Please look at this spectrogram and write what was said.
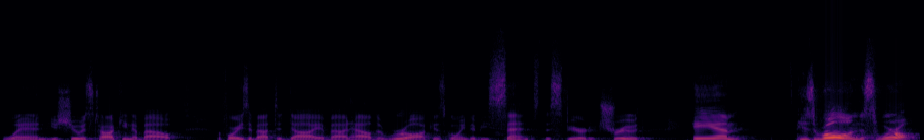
when Yeshua is talking about, before he's about to die, about how the Ruach is going to be sent, the Spirit of truth, and his role in this world.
